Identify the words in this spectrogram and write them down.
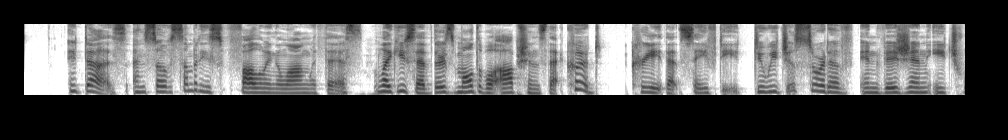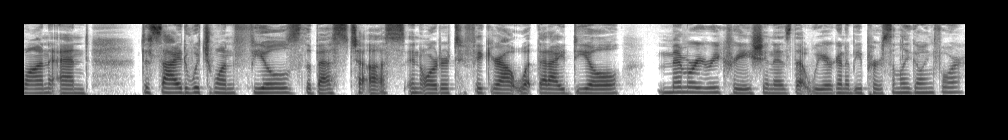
It does. And so if somebody's following along with this, like you said, there's multiple options that could create that safety? Do we just sort of envision each one and decide which one feels the best to us in order to figure out what that ideal memory recreation is that we are going to be personally going for?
